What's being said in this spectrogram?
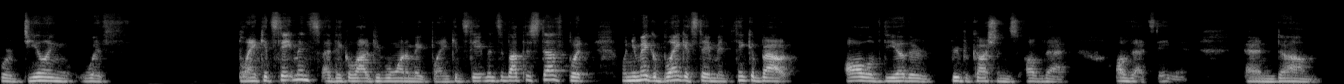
we're dealing with blanket statements i think a lot of people want to make blanket statements about this stuff but when you make a blanket statement think about all of the other repercussions of that of that statement. And um,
